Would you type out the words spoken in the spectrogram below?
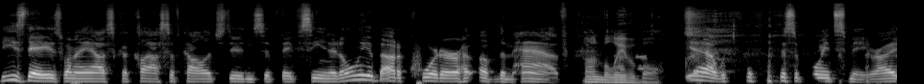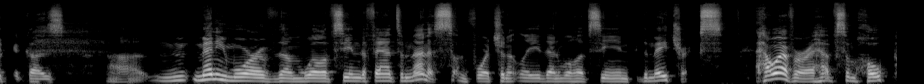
These days, when I ask a class of college students if they've seen it, only about a quarter of them have. Unbelievable. Uh, yeah, which disappoints me, right? Because uh, m- many more of them will have seen The Phantom Menace, unfortunately, than will have seen The Matrix. However, I have some hope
